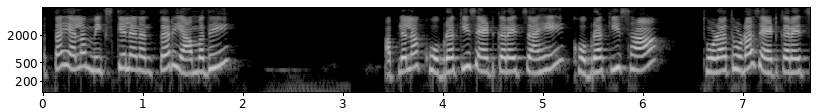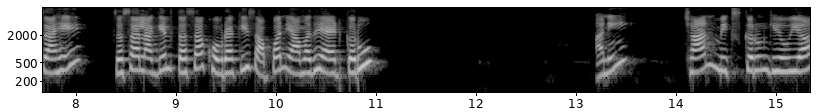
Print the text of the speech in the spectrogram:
आता याला मिक्स केल्यानंतर यामध्ये आपल्याला खोबरा किस ॲड करायचा आहे. खोबरा किस हा थोडा थोडाच ॲड करायचा आहे. जसा लागेल तसा खोबरा किस आपण यामध्ये ॲड करू. आणि छान मिक्स करून घेऊया.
